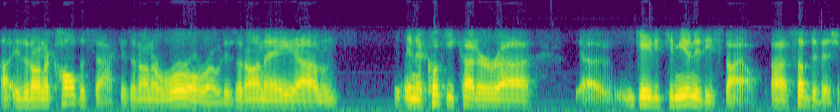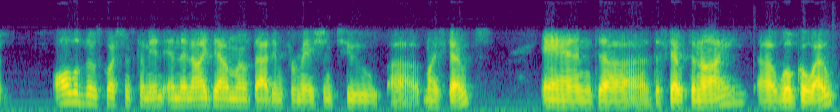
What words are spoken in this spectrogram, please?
Uh, is it on a cul-de-sac? Is it on a rural road? Is it on a um, in a cookie cutter uh, uh, gated community style uh, subdivision? all of those questions come in, and then I download that information to uh, my scouts, and uh, the scouts and I uh, will go out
